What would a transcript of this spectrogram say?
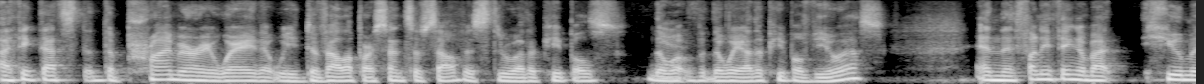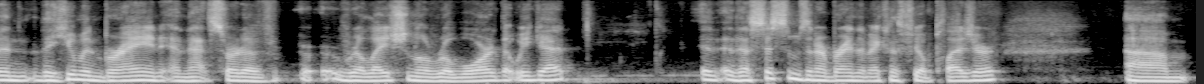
i think that's the, the, primary way that we develop our sense of self is through other people's the, yes. the way other people view us and the funny thing about human, the human brain and that sort of relational reward that we get, the systems in our brain that make us feel pleasure, um,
